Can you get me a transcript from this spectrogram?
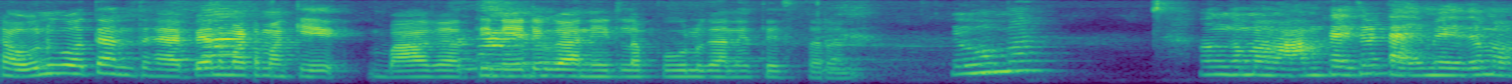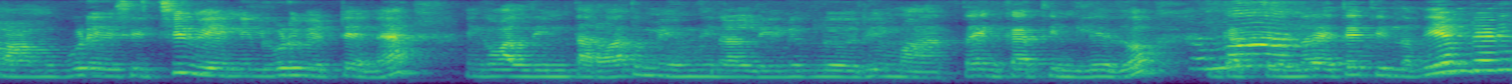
టౌన్కి పోతే అంత హ్యాపీ అనమాట మాకు. బాగా తినేటివి కానీ ఇట్లా పూలు కానీ తెస్తారని. ఏమమ్మా ఇంకా మా మామకి అయితే టైం అయితే మా మామకు కూడా వేసి ఇచ్చి వేడి నీళ్ళు కూడా పెట్టానే. ఇంకా వాళ్ళు తిన్న తర్వాత మేము తినాలి. నేను గ్లోరీ మా అత్త ఇంకా తినలేదు. ఇంకా తొందర అయితే తిందాం. ఏం డాడీ?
